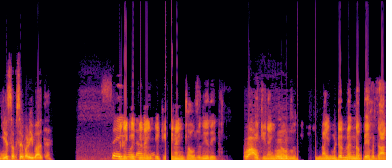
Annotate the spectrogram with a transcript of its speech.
ये सबसे बड़ी बात है। ये देख मतलब नब्बे हज़ार।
